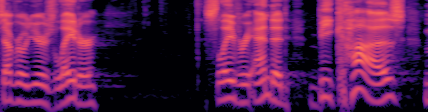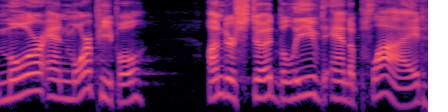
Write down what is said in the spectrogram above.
Several years later, slavery ended because more and more people understood, believed, and applied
